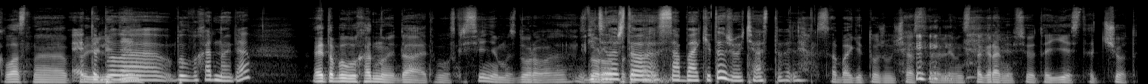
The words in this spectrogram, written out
классно провели это день. было, был выходной, да? Это был выходной, да, это было воскресенье. Мы здорово, здорово Видела, что собаки тоже участвовали. Собаки тоже участвовали в Инстаграме. Все это есть, отчет.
